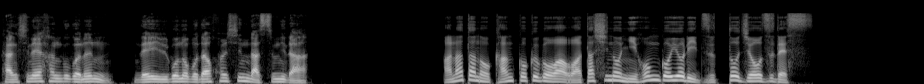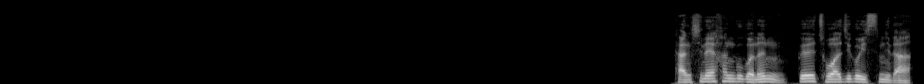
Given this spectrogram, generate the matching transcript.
당신의 한국어는 내 일본어보다 훨씬 낫습니다. あなたの韓国語は私の日本語よりずっと上手です。 당신의 한국어는 꽤 좋아지고 있습니다.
